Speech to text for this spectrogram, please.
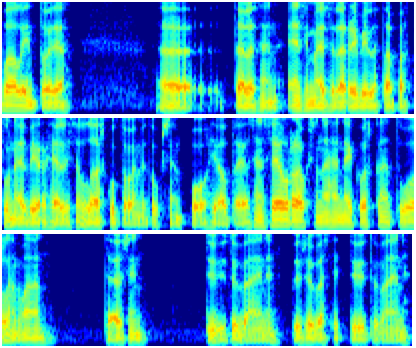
valintoja tällaisen ensimmäisellä rivillä tapahtuneen virheellisen laskutoimituksen pohjalta. Ja sen seurauksena hän ei koskaan tule olemaan täysin tyytyväinen, pysyvästi tyytyväinen.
